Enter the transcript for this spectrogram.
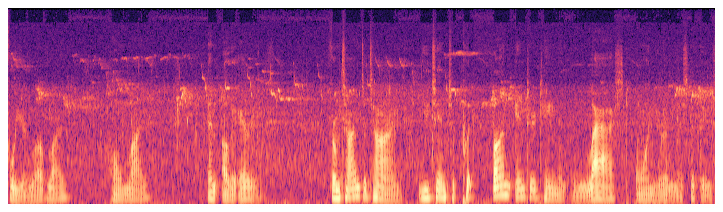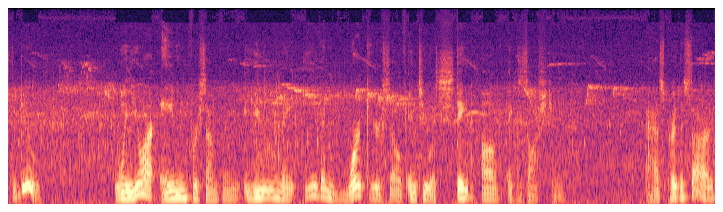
for your love life, home life, and other areas. From time to time, you tend to put fun entertainment last on your list of things to do. When you are aiming for something, you may even work yourself into a state of exhaustion. As per the stars,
